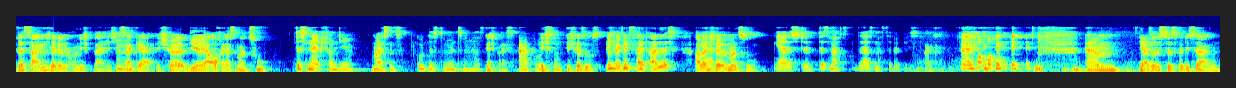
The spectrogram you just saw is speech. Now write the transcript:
das sage ich ja dann auch nicht gleich. Ich Mhm. sag ja, ich höre dir ja auch erstmal zu. Das ist nett von dir. Meistens. Gut, dass du mir zuhörst. Ich weiß. Ab und Ich, zu. ich versuch's. Ich vergesse halt alles, aber Ja. ich höre immer zu. Ja, das stimmt. Das machst, das machst du wirklich. Danke. Ähm, ja, so ist es, würde ich sagen.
